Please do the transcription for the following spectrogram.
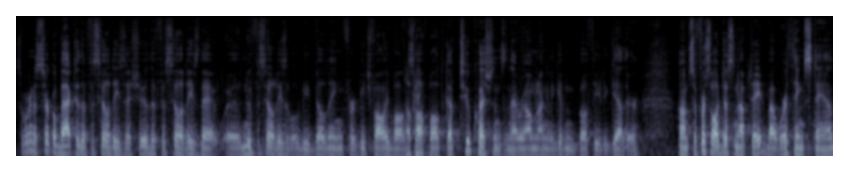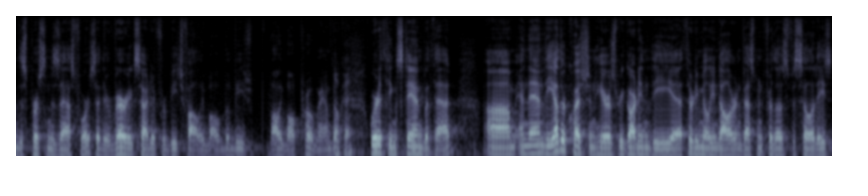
So we're going to circle back to the facilities issue, the facilities that, uh, new facilities that we'll be building for beach volleyball and Okay. softball. Got two questions in that realm, and I'm going to give them both of you together. Um, so first of all, just an update about where things stand. This person has asked for, said they're very excited for beach volleyball, the beach volleyball program. But Okay. where do things stand with that? Um, and then the other question here is regarding the uh, $30 million investment for those facilities.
